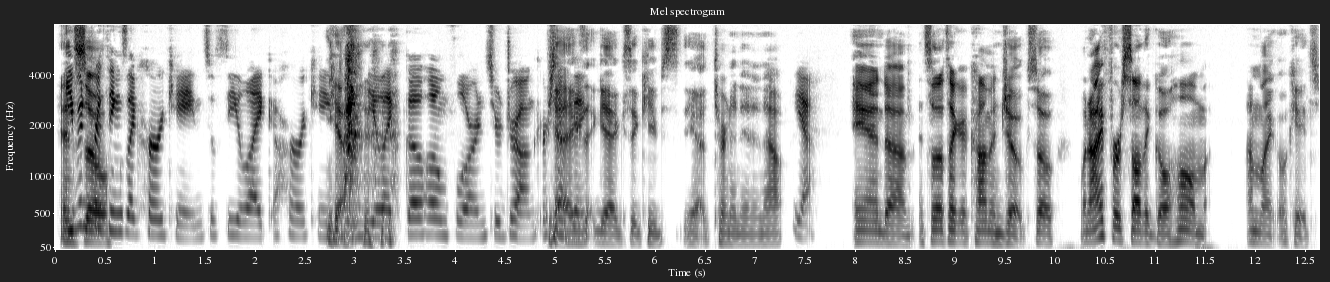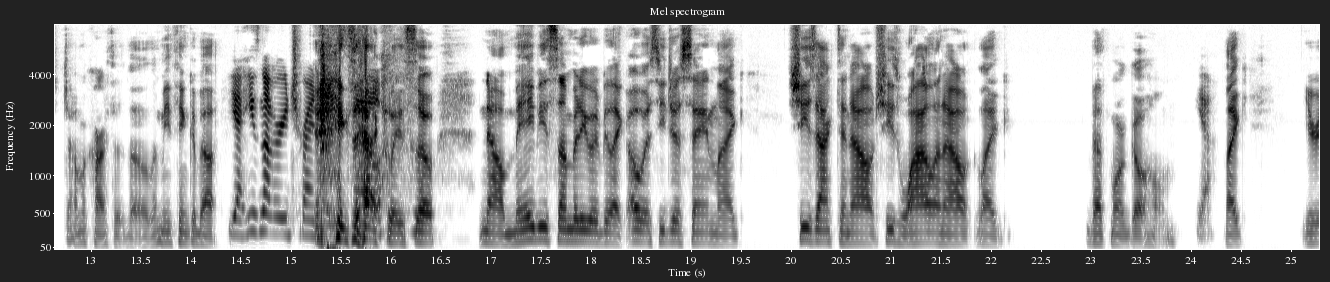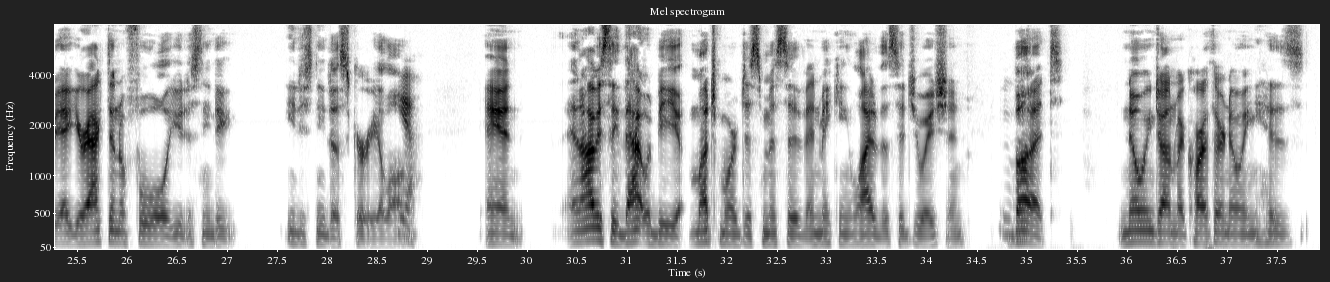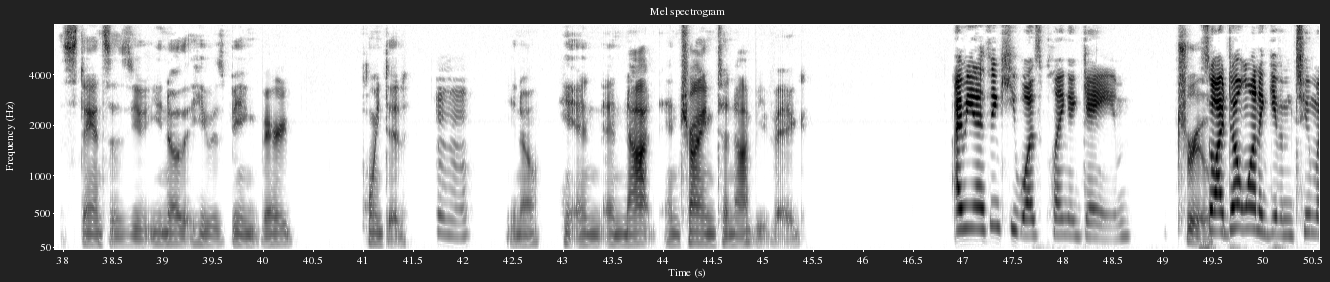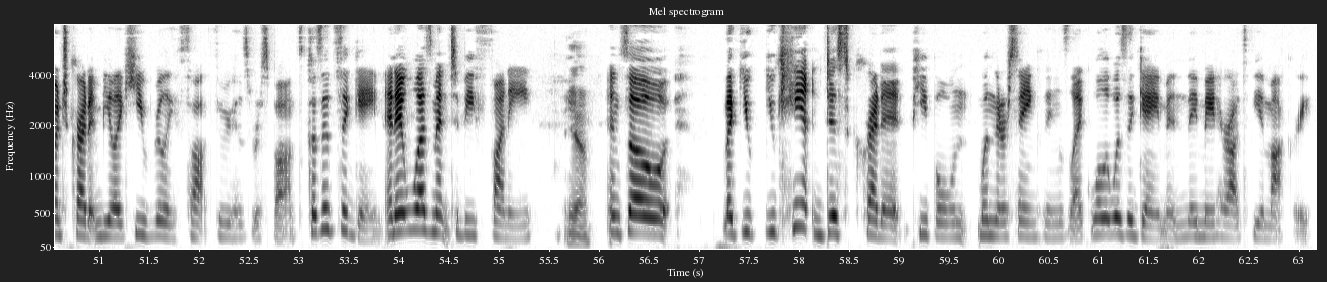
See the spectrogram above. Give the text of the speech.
And Even so, for things like hurricanes, you'll see like a hurricane Yeah. and be like, "Go home, Florence, you're drunk" or yeah, something. exa- yeah, because it keeps yeah turning in and out. Yeah. and um, and so that's like a common joke. So when I first saw the go home, I'm like, okay, it's John MacArthur though. Let me think about Yeah, he's not very trendy. so- exactly. So now maybe somebody would be like, oh, is he just saying like she's acting out, she's wiling out, like Beth Moore, go home. Yeah. like you're you're acting a fool. You just need to you just need to scurry along. Yeah. And and obviously that would be much more dismissive and making light of the situation. Mhm. But knowing John MacArthur, knowing his stances, you you know that he was being very pointed, Mhm. you know, he, and and not and trying to not be vague. I mean, I think he was playing a game, True. so I don't want to give him too much credit and be like he really thought through his response because it's a game and it was meant to be funny. yeah. And so, like you you can't discredit people when, when they're saying things like, "Well, it was a game and they made her out to be a mockery."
